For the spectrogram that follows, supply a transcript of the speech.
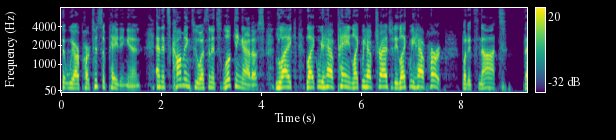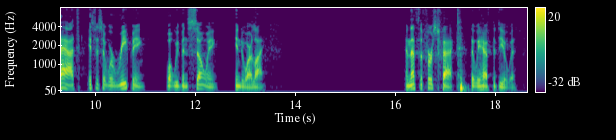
that we are participating in. And it's coming to us and it's looking at us like, like we have pain, like we have tragedy, like we have hurt. But it's not that, it's just that we're reaping what we've been sowing into our life. And that's the first fact that we have to deal with.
